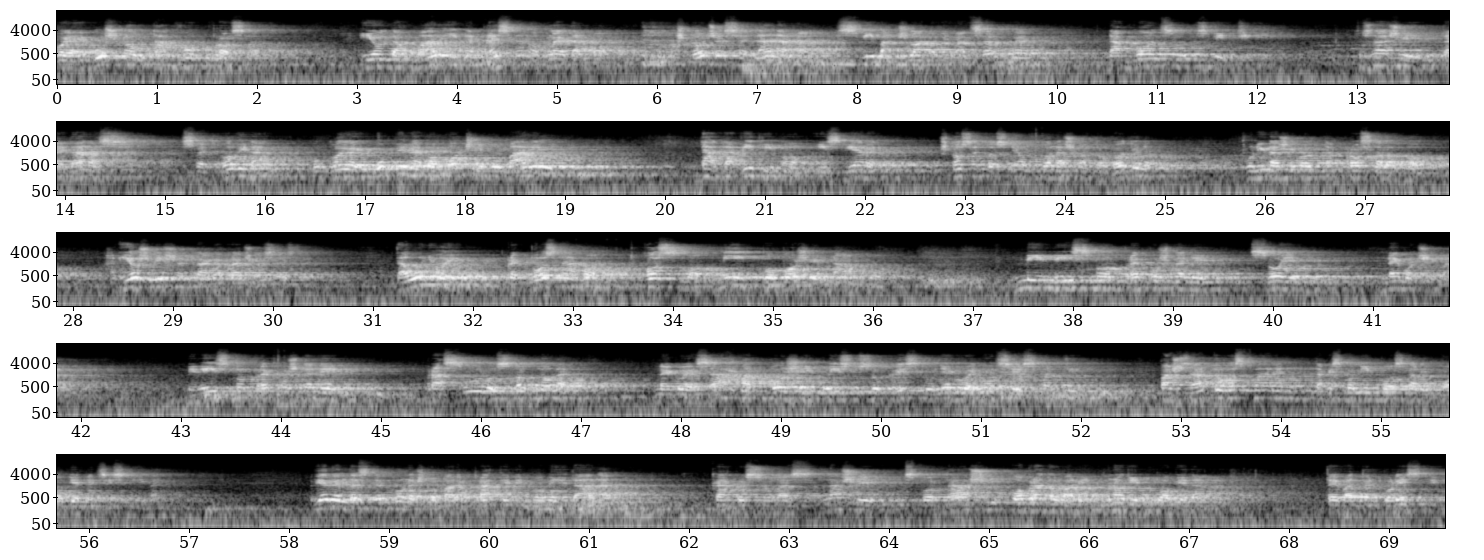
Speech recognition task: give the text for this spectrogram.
koja je ušla u takvu proslavu. I onda u Mariji neprestano gledamo što će se na nama, svima članovima crkve, na koncu zbiti. To znači da je danas svetkovina u kojoj upiremo oči u Mariju, da, da vidimo iz vjere što se to s njom konačno dogodilo, punina života, proslava Bogu. Ali još više, draga braća i sestre, da u njoj prepoznamo tko smo mi po Božjem nauku. Mi nismo prepušteni svojim nemoćima. Mi nismo prepušteni rasulu smrtnome, nego je zahvat Božji u Isusu Kristu, u njegovoj muci i smrti, baš zato ostvaren da bismo mi postali pobjednici s njime. Vjerujem da ste ponešto barem pratili ovih dana kako su nas naši sportaši obradovali mnogim pobjedama, te vaterpolisti,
